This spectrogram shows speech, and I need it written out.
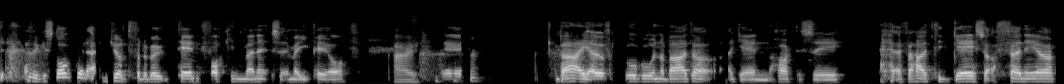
if we can stop getting injured for about 10 fucking minutes, it might pay off. aye. But aye, out of Kyogo and Abada, again, hard to say. If I had to guess at a thin air,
